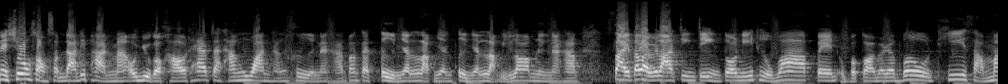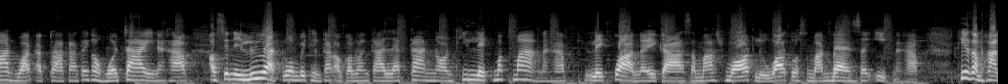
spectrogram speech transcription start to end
ในช่วง 2 สัปดาห์ที่ผ่านมาโออยู่กับเขาแทบจะทั้งวันทั้งคืนนะครับตั้งแต่ตื่นยันหลับยันตื่นยันหลับอีกรอบหนึ่งนะครับใส่ตลอดเวลาจริง ๆ ตัวนี้ถือว่าเป็นอุปกรณ์ wearable ที่สามารถวัดอัตราการเต้นของหัวใจนะครับเอาเส้นในเลือดรวมไปถึงการออกกำลังกายและการนอนที่เล็กมากๆนะครับเล็กกว่านาฬิกา Smart Watch หรือว่าตัว Smart Band ซะอีกนะครับที่สำคัญ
